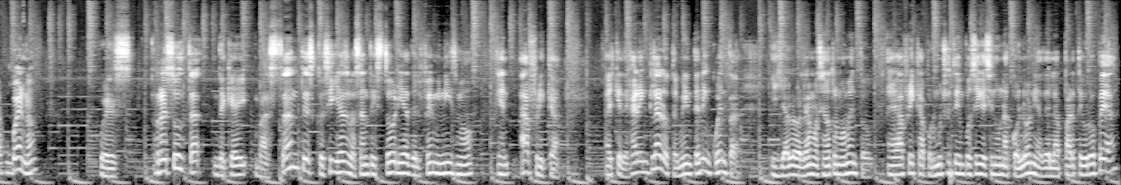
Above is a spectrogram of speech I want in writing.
Bueno pues Resulta de que hay bastantes cosillas, bastante historia del feminismo en África. Hay que dejar en claro, también ten en cuenta, y ya lo hablamos en otro momento, eh, África por mucho tiempo sigue siendo una colonia de la parte europea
